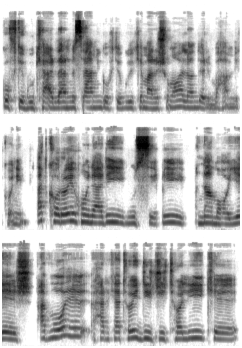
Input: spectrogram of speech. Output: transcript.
گفتگو کردن مثل همین گفتگویی که من و شما الان داریم با هم می‌کنیم. بعد کارهای هنری موسیقی نمایش انواع حرکت های دیجیتالی که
